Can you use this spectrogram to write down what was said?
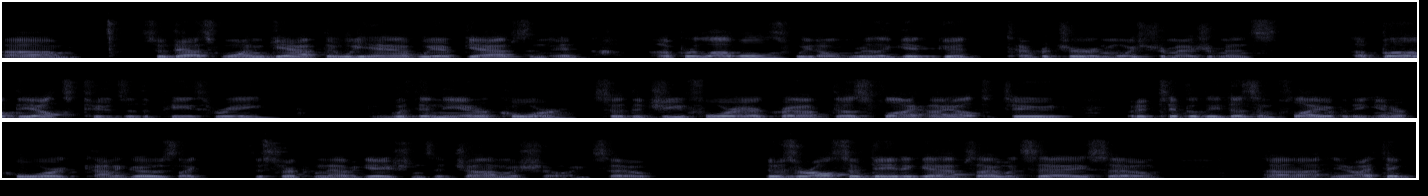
Um, so that's one gap that we have. We have gaps in, in, upper levels. We don't really get good temperature and moisture measurements above the altitudes of the P3 within the inner core. So the G4 aircraft does fly high altitude, but it typically doesn't fly over the inner core. It kind of goes like the circumnavigations that John was showing. So those are also data gaps, I would say. So uh, you know, I think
